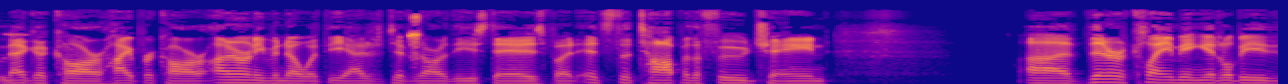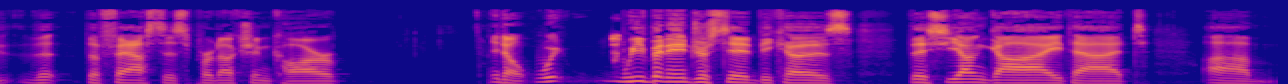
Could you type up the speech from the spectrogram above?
mega car, hypercar. I don't even know what the adjectives are these days, but it's the top of the food chain. Uh, they're claiming it'll be the the fastest production car. You know, we we've been interested because this young guy that um,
